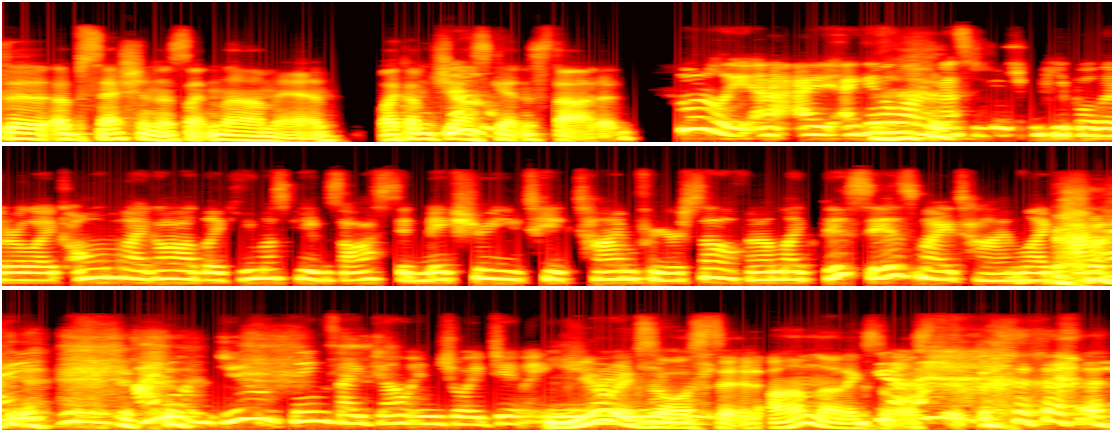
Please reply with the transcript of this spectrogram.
the obsession. It's like, nah, man, like I'm just no, getting started. Totally. And I, I get a lot of messages from people that are like, oh my God, like you must be exhausted. Make sure you take time for yourself. And I'm like, this is my time. Like I I don't do things I don't enjoy doing. You are exhausted. I mean? like, I'm not exhausted. Yeah.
